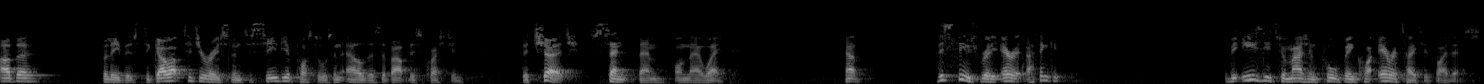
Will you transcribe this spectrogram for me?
other believers, to go up to Jerusalem to see the apostles and elders about this question. The church sent them on their way. Now, this seems really irritating. I think it'd be easy to imagine Paul being quite irritated by this.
